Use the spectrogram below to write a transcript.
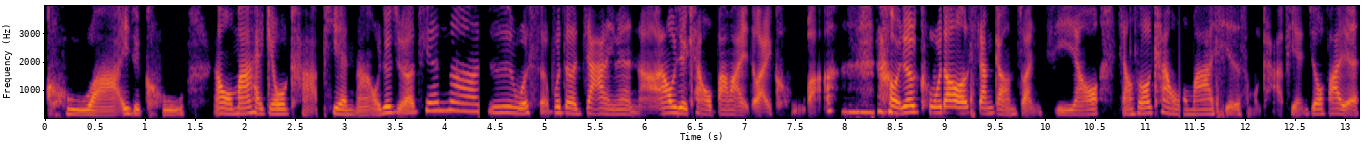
哭啊，一直哭。然后我妈还给我卡片呐，我就觉得天呐，就是我舍不得家里面啊。然后我就看我爸妈也都在哭啊，然后我就哭到香港转机，然后想说看我妈写的什么卡片，结果发现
